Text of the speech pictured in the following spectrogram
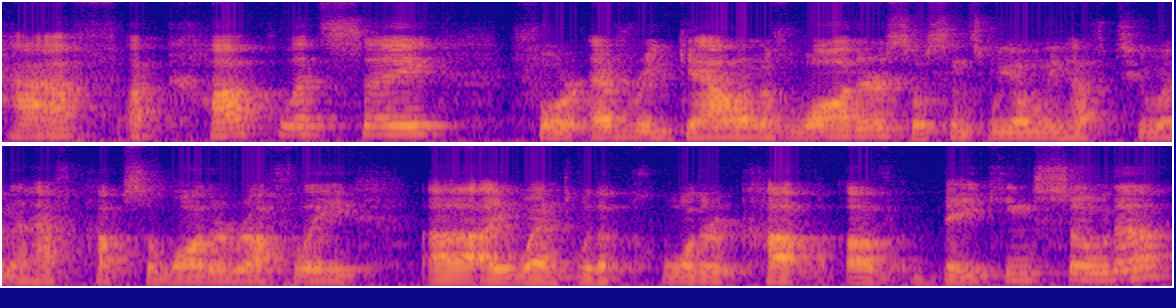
half a cup, let's say, for every gallon of water. So since we only have two and a half cups of water roughly, uh, I went with a quarter cup of baking soda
